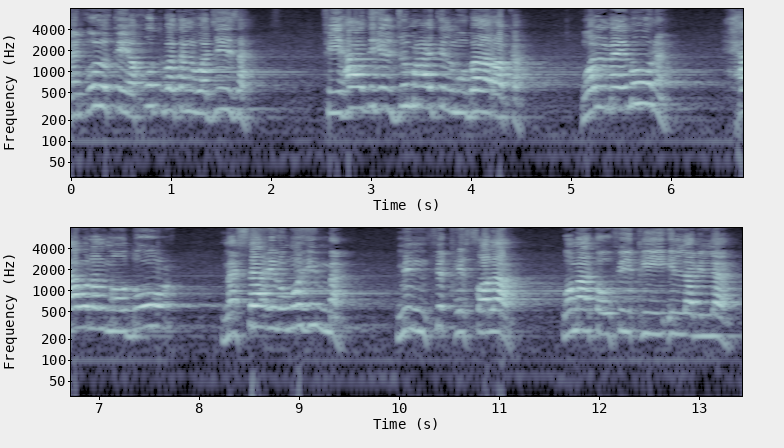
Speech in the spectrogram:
أن ألقي خطبة وجيزة في هذه الجمعة المباركة والميمونة حول الموضوع مسائل مهمة من فقه الصلاة وما توفيقي إلا بالله.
